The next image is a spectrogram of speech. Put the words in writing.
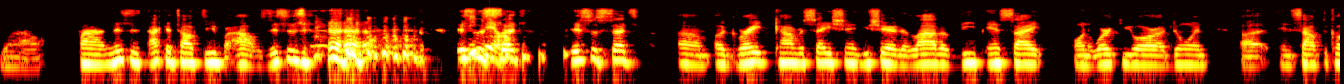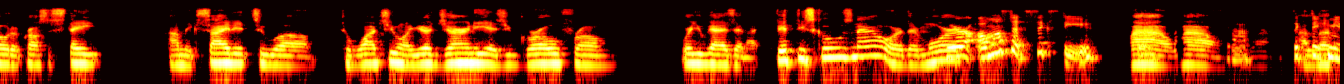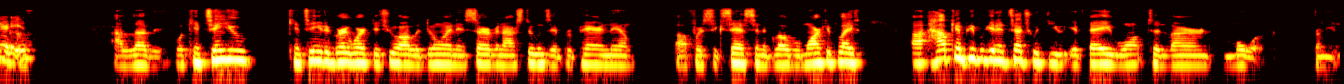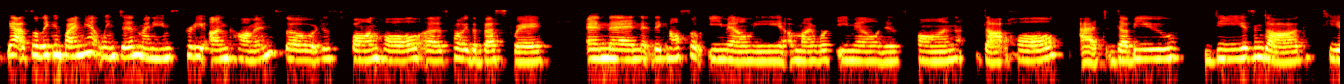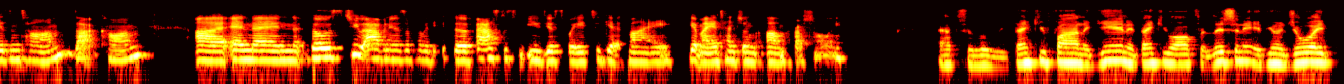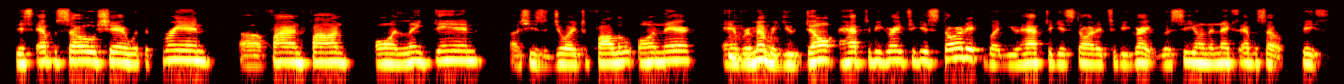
wow Fawn. This is i could talk to you for hours. This is this was such this was such um, a great conversation. You shared a lot of deep insight on the work you are doing uh, in south dakota across the state. I'm excited to uh, to watch you on your journey as you grow from where you guys at like 50 schools now or there more? We're almost at 60 wow wow, yeah. wow. 60 communities it. i love it. Well continue continue the great work that you all are doing and serving our students and preparing them uh, for success in the global marketplace uh, how can people get in touch with you if they want to learn more from you yeah so they can find me at linkedin my name's pretty uncommon so just fawn hall uh, is probably the best way and then they can also email me. My work email is fawn.hall at w d as in dog, t as in tom.com. Uh, and then those two avenues are probably the fastest and easiest way to get my get my attention um, professionally. Absolutely. Thank you, Fawn, again, and thank you all for listening. If you enjoyed this episode, share with a friend. Uh, find Fawn on LinkedIn. Uh, she's a joy to follow on there. And remember, you don't have to be great to get started, but you have to get started to be great. We'll see you on the next episode. Peace.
